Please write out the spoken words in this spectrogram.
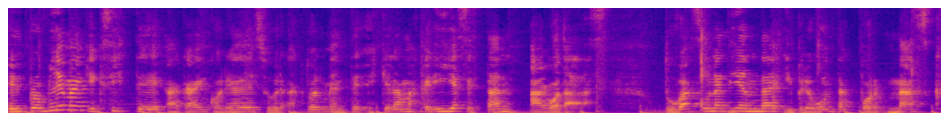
El problema que existe acá en Corea del Sur actualmente es que las mascarillas están agotadas. Tú vas a una tienda y preguntas por mask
